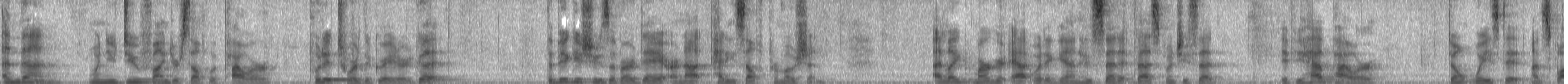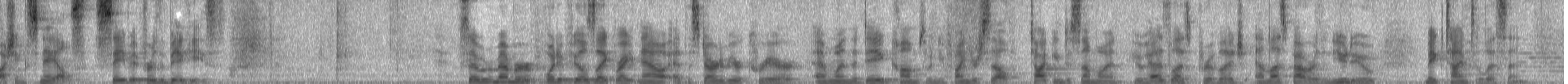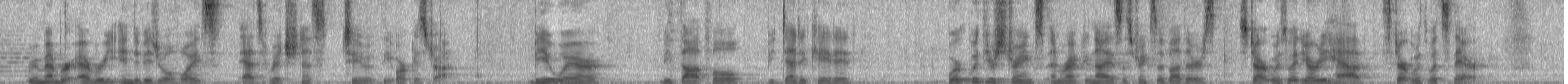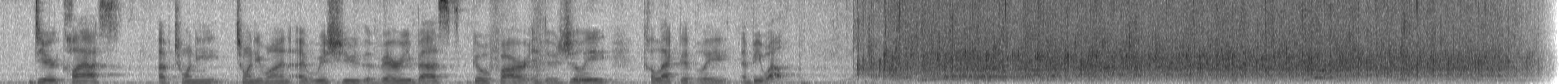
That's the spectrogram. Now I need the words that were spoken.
And then, when you do find yourself with power, put it toward the greater good. The big issues of our day are not petty self promotion. I like Margaret Atwood again, who said it best when she said, If you have power, don't waste it on squashing snails. Save it for the biggies. So remember what it feels like right now at the start of your career, and when the day comes when you find yourself talking to someone who has less privilege and less power than you do, make time to listen. Remember, every individual voice adds richness to the orchestra. Be aware, be thoughtful, be dedicated. Work with your strengths and recognize the strengths of others. Start with what you already have, start with what's there. Dear class, of 2021. I wish you the very best. Go far individually, collectively, and be well.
